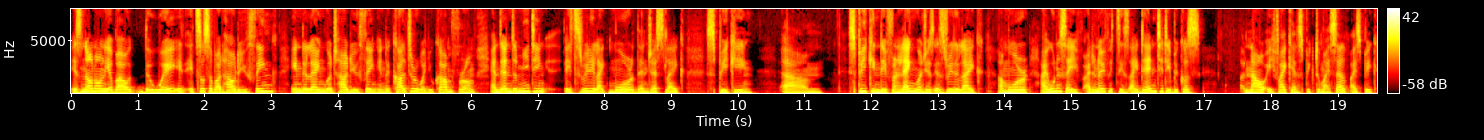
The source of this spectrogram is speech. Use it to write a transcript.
is not only about the way it, it's also about how do you think in the language how do you think in the culture where you come from and then the meeting it's really like more than just like speaking um, speaking different languages. Is really like a more i wouldn't say if, i don't know if it is his identity because now if i can speak to myself i speak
